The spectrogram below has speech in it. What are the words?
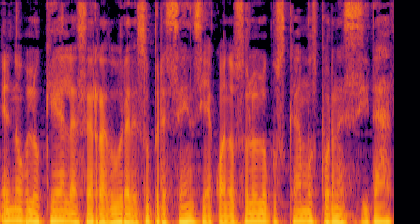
Él no bloquea la cerradura de su presencia cuando solo lo buscamos por necesidad.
